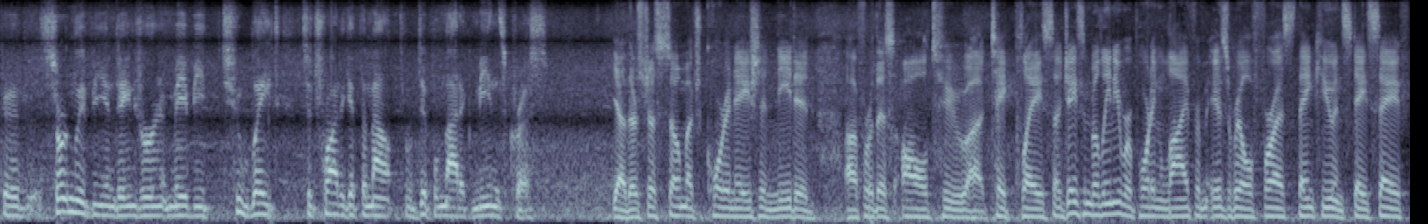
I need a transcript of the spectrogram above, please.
could certainly be in danger, and it may be too late to try to get them out through diplomatic means, Chris. Yeah, there's just so much coordination needed uh, for this all to uh, take place. Uh, Jason Bellini reporting live from Israel for us. Thank you and stay safe.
